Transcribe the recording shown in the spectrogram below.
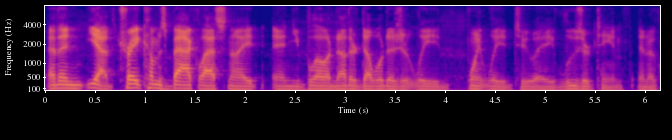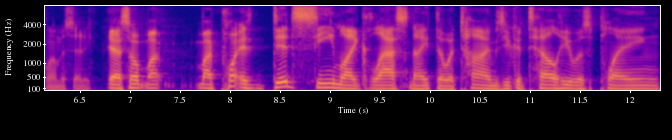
And then yeah, Trae comes back last night, and you blow another double digit lead, point lead to a loser team in Oklahoma City. Yeah, so my my point it did seem like last night though at times you could tell he was playing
